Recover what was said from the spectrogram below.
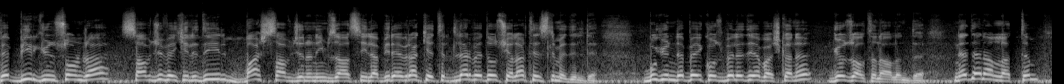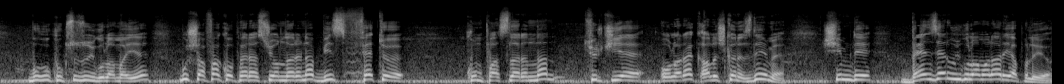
ve bir gün sonra savcı vekili değil başsavcının imzasıyla bir evrak getirdiler ve dosyalar teslim edildi. Bugün de Beykoz Belediye Başkanı gözaltına alındı. Neden anlattım bu hukuksuz uygulamayı? Bu şafak operasyonlarına biz FETÖ kumpaslarından Türkiye olarak alışkınız değil mi? Şimdi benzer uygulamalar yapılıyor.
